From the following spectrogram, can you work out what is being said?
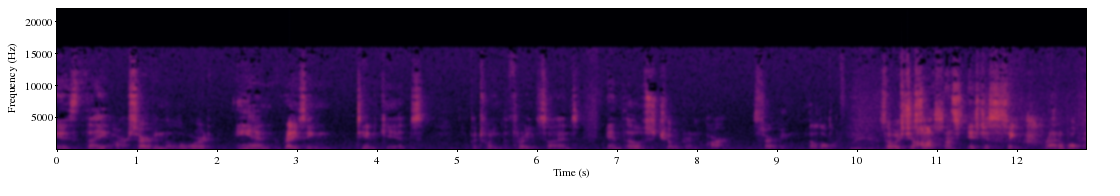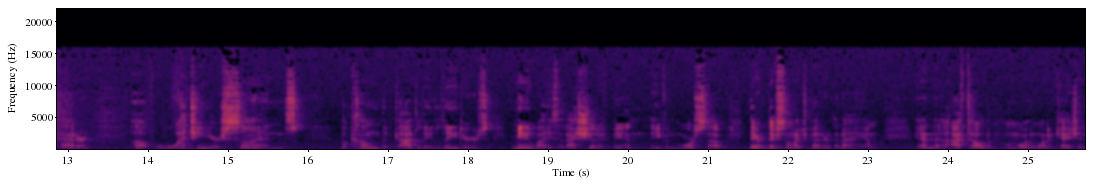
is they are serving the Lord and raising 10 kids between the three sons, and those children are serving the Lord. So it's just awesome. a, it's, it's just this incredible pattern of watching your sons become the godly leaders. Many ways that I should have been, even more so. They're they're so much better than I am, and uh, I've told them on more than one occasion.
